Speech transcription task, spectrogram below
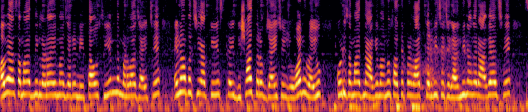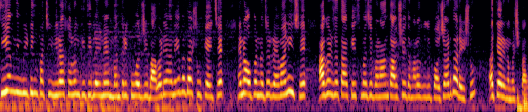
હવે આ સમાજની લડાઈમાં જ્યારે નેતાઓ સીએમને મળવા જાય છે, એના પછી આ કેસ કઈ દિશા તરફ જાય છે જોવાનું રહ્યું. કોળી સમાજના આગેવાનો સાથે પણ વાત કરવી છે જે ગાંધીનગર આવ્યા છે. સીએમની મિટિંગ પછી હીરા સોલંકીથી લઈને મંત્રી કુંવરજી બાવળિયા અને એ બધા શું કહે છે એના ઉપર નજર રહેવાની છે. આગળ જતાં કેસમાં જે વળાંક આવશે તમારા સુધી પહોંચાડતા રહીશું. અત્યારે નમસ્કાર.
